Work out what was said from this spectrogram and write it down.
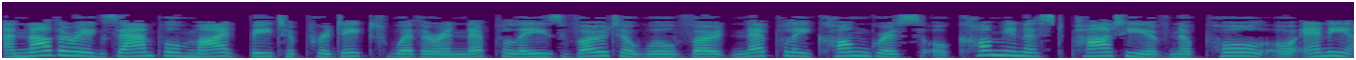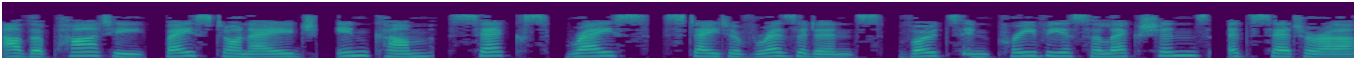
Another example might be to predict whether a Nepalese voter will vote Nepali Congress or Communist Party of Nepal or any other party, based on age, income, sex, race, state of residence, votes in previous elections, etc.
